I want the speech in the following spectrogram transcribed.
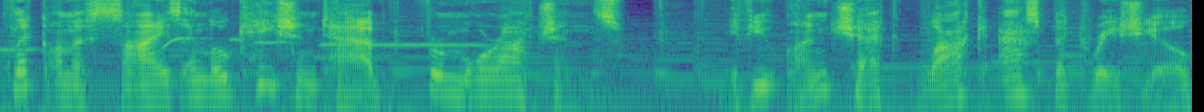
click on the Size and Location tab for more options. If you uncheck Lock Aspect Ratio,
